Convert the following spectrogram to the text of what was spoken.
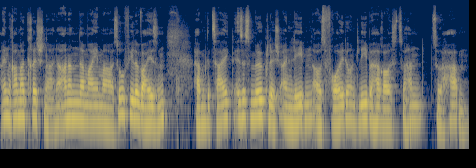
Ein Ramakrishna, eine Ananda Mayama, so viele Weisen haben gezeigt, es ist möglich, ein Leben aus Freude und Liebe heraus zu haben.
